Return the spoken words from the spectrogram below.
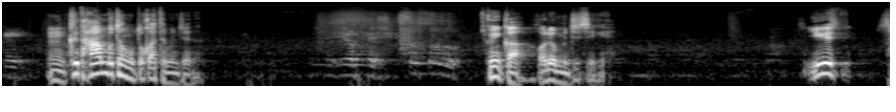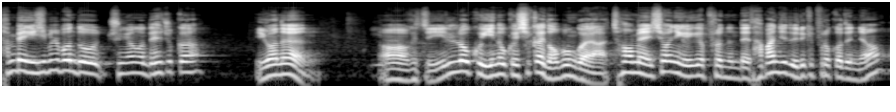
오케이 음, 그 다음부터는 똑같아 문제는. 그러니까 어려운 문제지 이게. 이게 321번도 중요한 건데 해줄까? 이거는 어, 그렇지. 1 놓고 2 놓고 10까지 넣어본 거야. 처음에 시원이가 이렇게 풀었는데 답안지도 이렇게 풀었거든요.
